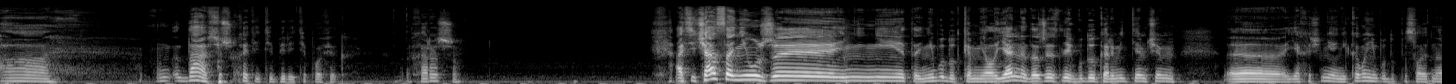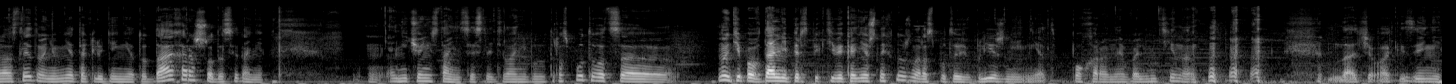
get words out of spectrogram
А, да, все, что хотите, берите, пофиг. Хорошо. А сейчас они уже не, это, не будут ко мне лояльны, даже если их будут кормить тем, чем э, я хочу. Не, никого не буду посылать на расследование, у меня так людей нету. Да, хорошо, до свидания. Ничего не станется, если дела не будут распутываться. Ну, типа, в дальней перспективе, конечно, их нужно распутывать, в ближней нет. Похороны Валентина. Да, чувак, извини,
